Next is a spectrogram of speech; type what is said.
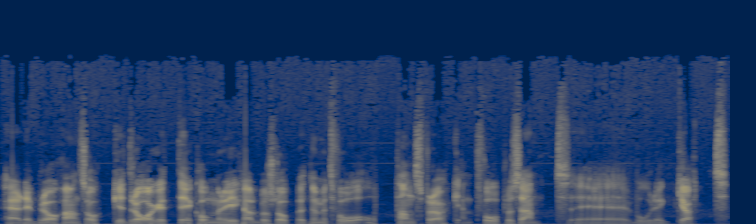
är det bra chans. Och draget det kommer i kallblodsloppet. Nummer två, Åttansfröken. 2 procent eh, vore gött.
